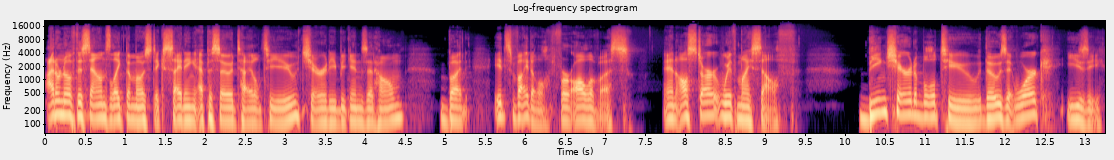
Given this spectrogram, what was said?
I don't know if this sounds like the most exciting episode title to you, Charity Begins at Home, but it's vital for all of us. And I'll start with myself. Being charitable to those at work, easy.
